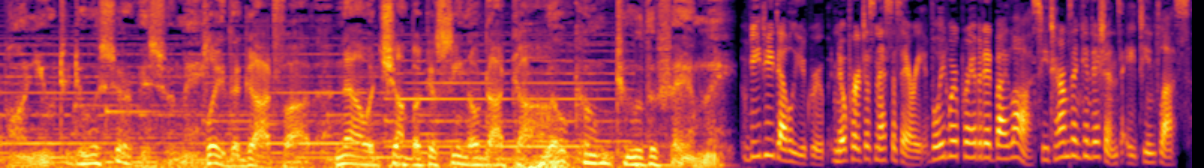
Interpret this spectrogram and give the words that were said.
upon you to do a service for me. Play The Godfather now at ChumbaCasino.com. Welcome to the family. VGW Group. No purchase necessary. Void where prohibited by law. See terms and conditions. 18 plus.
